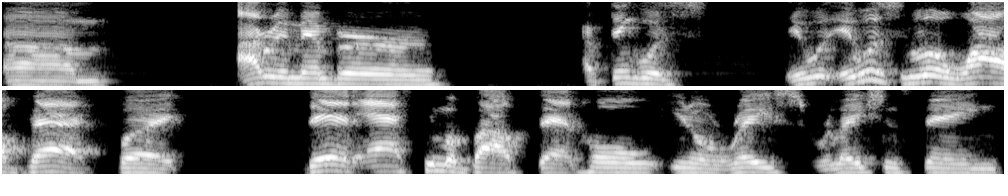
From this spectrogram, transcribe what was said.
Um, I remember, I think it was it was it was a little while back, but they had asked him about that whole you know race relations thing,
